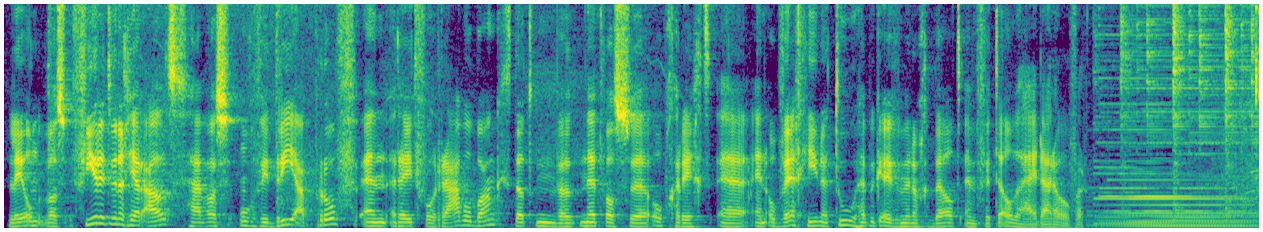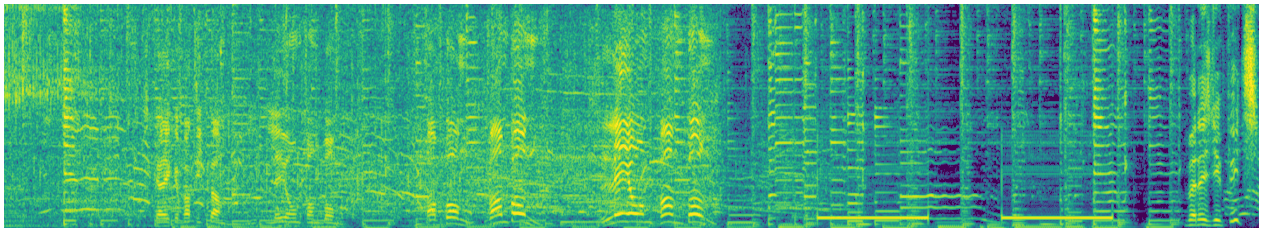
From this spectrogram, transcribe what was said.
Leon was 24 jaar oud. Hij was ongeveer drie jaar prof en reed voor Rabobank, dat net was eh, opgericht. Eh, en op weg hier naartoe heb ik even met hem gebeld en vertelde hij daarover. Kijken wat hij kan. Leon van Bon. Van Bon, van Bon. Leon van Bon. Waar is die fiets?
